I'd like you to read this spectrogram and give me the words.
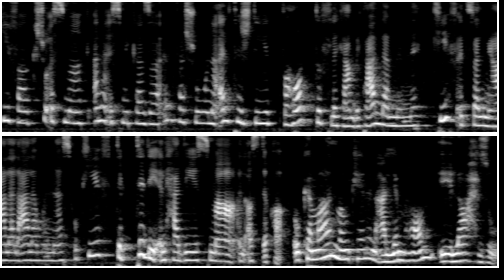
كيفك؟ شو اسمك؟ أنا اسمي كذا. أنت شو؟ نقلت جديد. فهون طفلك عم بيتعلم منك كيف تسلمي على العالم والناس. الناس وكيف تبتدي الحديث مع الأصدقاء؟ وكمان ممكن نعلمهم يلاحظوا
